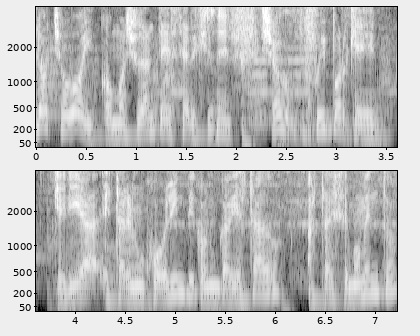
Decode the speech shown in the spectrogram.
2008 voy como ayudante de Sergio. Sí. Yo fui porque quería estar en un Juego Olímpico, nunca había estado hasta ese momento,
